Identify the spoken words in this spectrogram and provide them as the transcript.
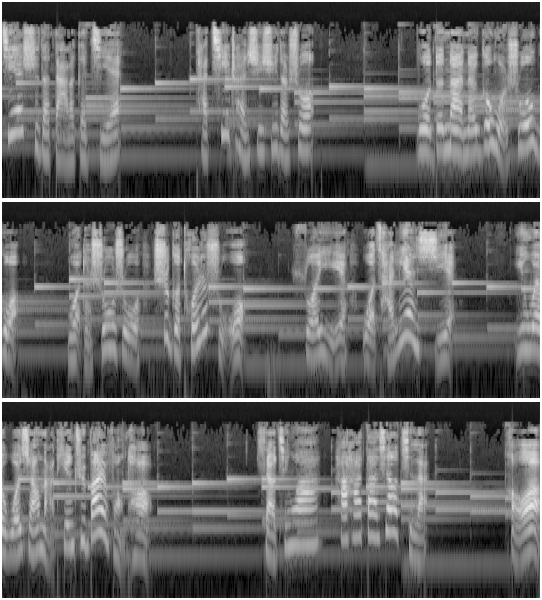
结实的打了个结。他气喘吁吁地说：“我的奶奶跟我说过，我的叔叔是个豚鼠，所以我才练习，因为我想哪天去拜访他。”小青蛙哈哈大笑起来。好啊，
